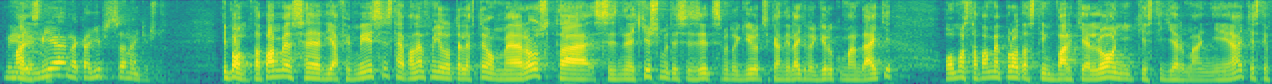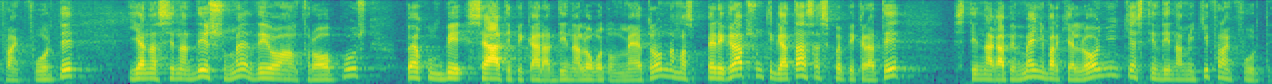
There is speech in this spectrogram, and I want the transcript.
με ηρεμία να καλύψει τις ανάγκες του. Λοιπόν, θα πάμε σε διαφημίσεις, θα επανέλθουμε για το τελευταίο μέρος. Θα συνεχίσουμε τη συζήτηση με τον κύριο Τσικανδηλάκη και τον κύριο Κουμαντάκη. Όμως θα πάμε πρώτα στην Βαρκελόνη και στη Γερμανία και στη Φραγκφούρτη για να συναντήσουμε δύο ανθρώπους που έχουν μπει σε άτυπη καραντίνα λόγω των μέτρων να μας περιγράψουν την κατάσταση που επικρατεί στην αγαπημένη Βαρκελόνη και στην δυναμική Φραγκφούρτη.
